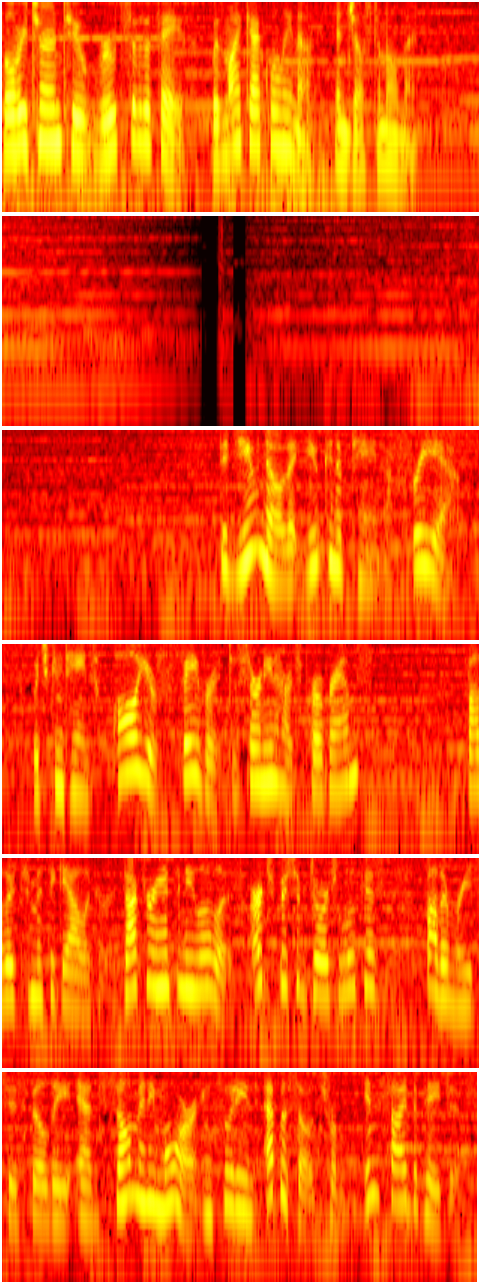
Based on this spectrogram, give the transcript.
we'll return to Roots of the Faith with Mike Aquilina in just a moment. Did you know that you can obtain a free app which contains all your favorite Discerning Hearts programs? Father Timothy Gallagher, Dr. Anthony Lilles, Archbishop George Lucas, Father Mauritius Wilde, and so many more, including episodes from Inside the Pages,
